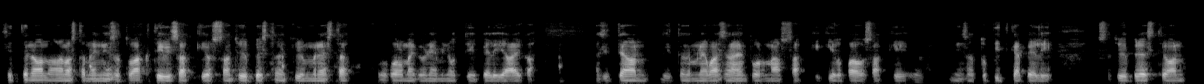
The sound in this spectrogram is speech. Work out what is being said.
Sitten on olemassa niin sanottu aktiivisakki, jossa on tyypillisesti 10-30 minuuttia peliaika. Ja sitten on sitten tämmöinen varsinainen turnaussakki, kilpausakki, niin sanottu pitkä peli, jossa tyypillisesti on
